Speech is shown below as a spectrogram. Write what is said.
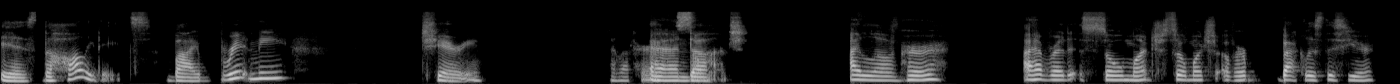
is The Holly Dates by Brittainy Cherry. I love her and so uh, much. I love her. I have read so much, so much of her backlist this year,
